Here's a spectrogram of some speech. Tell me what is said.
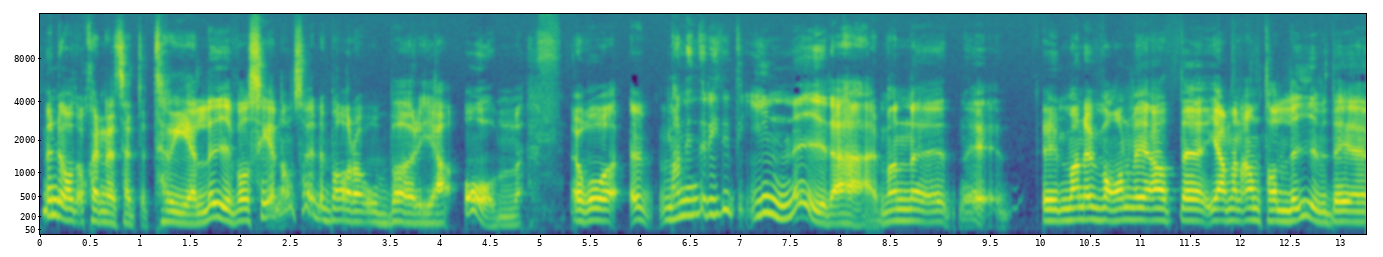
Men du har generellt sett tre liv och sedan så är det bara att börja om. Och eh, man är inte riktigt inne i det här. Man, eh, eh man är van vid att eh, ja, men antal liv det,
